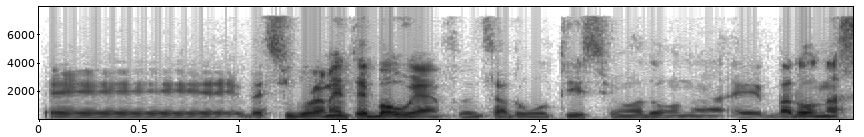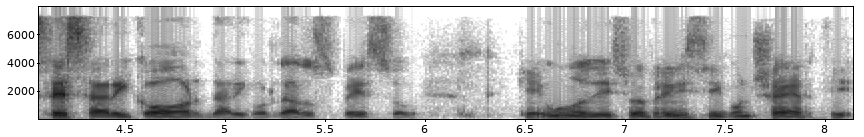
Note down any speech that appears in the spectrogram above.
eh, beh, sicuramente Bowie ha influenzato moltissimo Madonna e Madonna stessa ricorda, ha ricordato spesso che uno dei suoi primissimi concerti,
